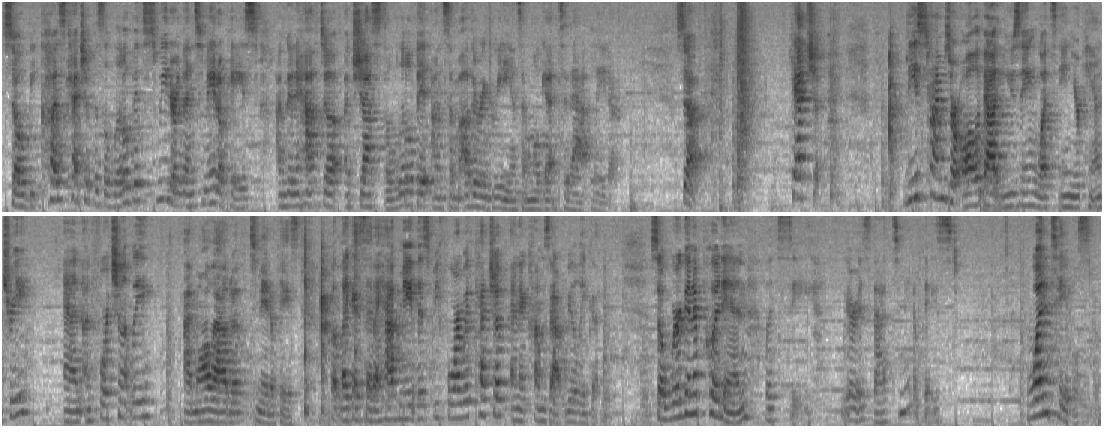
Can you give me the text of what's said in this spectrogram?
So because ketchup is a little bit sweeter than tomato paste, I'm gonna have to adjust a little bit on some other ingredients and we'll get to that later. So, ketchup. These times are all about using what's in your pantry and unfortunately, I'm all out of tomato paste. But like I said, I have made this before with ketchup and it comes out really good. So we're gonna put in, let's see, where is that tomato paste? One tablespoon.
